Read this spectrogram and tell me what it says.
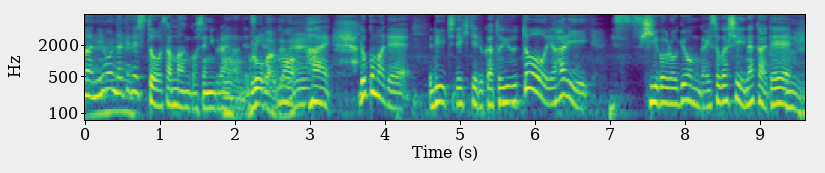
まあ、日本だけですと3万5千人ぐらいなんですけれども、うんね。はい、どこまでリーチできているかというとやはり日頃業務が忙しい中で、うん。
